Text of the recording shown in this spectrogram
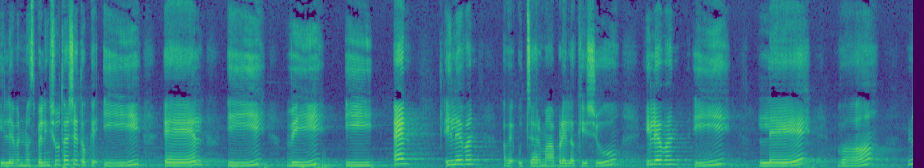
ઇલેવનનો સ્પેલિંગ શું થશે? તો કે E, L, E, V, E, N. Eleven. હવે ઉચ્ચારમાં આપણે લખીશું ઇલેવન, ઈ, લે, વ ન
